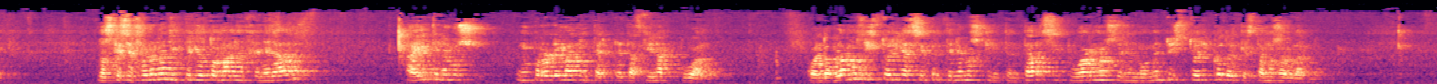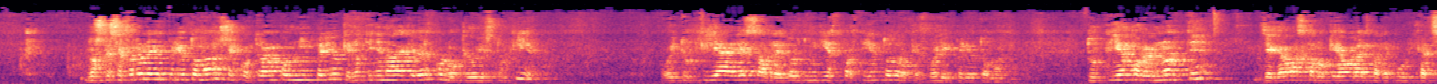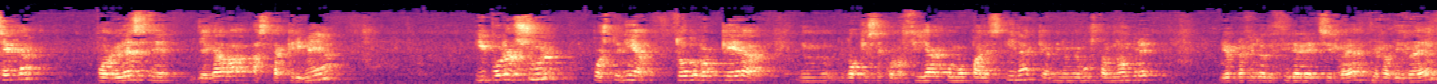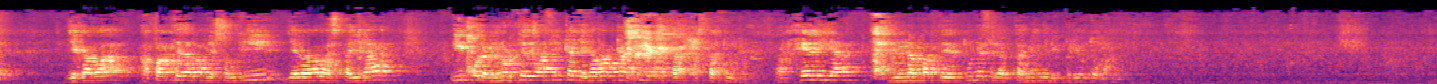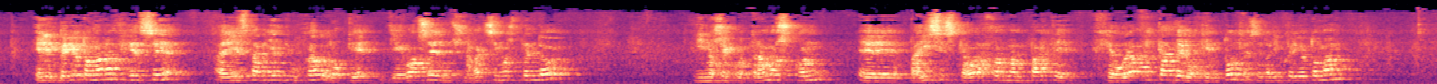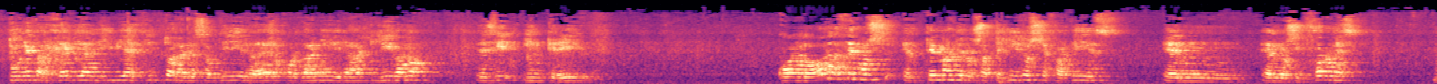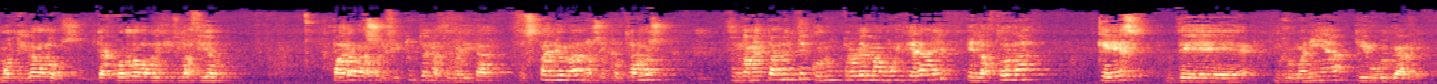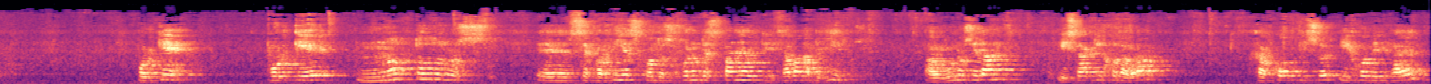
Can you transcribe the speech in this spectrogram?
Los que se fueron al Imperio Otomano en general, ahí tenemos un problema de interpretación actual. Cuando hablamos de historia siempre tenemos que intentar situarnos en el momento histórico del que estamos hablando. Los que se fueron al Imperio Otomano se encontraron con un imperio que no tiene nada que ver con lo que hoy es Turquía. Hoy Turquía es alrededor de un 10% de lo que fue el Imperio Otomano. Turquía por el norte llegaba hasta lo que ahora es la República Checa, por el este llegaba hasta Crimea y por el sur pues tenía todo lo que era mm, lo que se conocía como Palestina, que a mí no me gusta el nombre, yo prefiero decir Eretz Israel, tierra de Israel, llegaba, aparte de Arabia Saudí, llegaba hasta Irak y por el norte de África llegaba casi hasta, hasta Túnez. Argelia y una parte de Túnez era también del Imperio Otomano. El Imperio Otomano, fíjense, ahí está bien dibujado lo que llegó a ser en su máximo esplendor y nos encontramos con eh, países que ahora forman parte geográfica de lo que entonces era el Imperio Otomano, Túnez, Argelia, Libia, Egipto, Arabia Saudí, Israel, Jordania, Irak, Líbano, es decir, increíble. Cuando ahora hacemos el tema de los apellidos sefardíes en, en los informes motivados de acuerdo a la legislación para la solicitud de nacionalidad española, nos encontramos fundamentalmente con un problema muy grave en la zona que es de Rumanía y Bulgaria. ¿Por qué? Porque no todos los eh, sefardíes cuando se fueron de España utilizaban apellidos. Algunos eran Isaac hijo de Abraham, Jacob hijo de Israel,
